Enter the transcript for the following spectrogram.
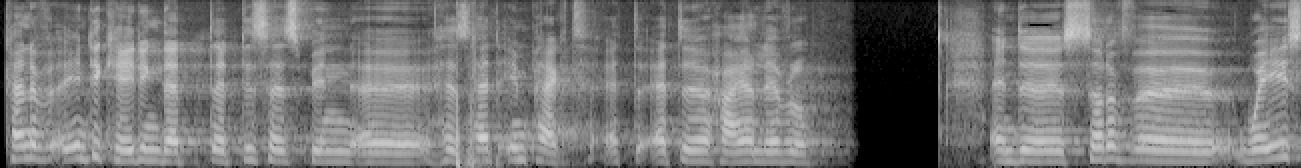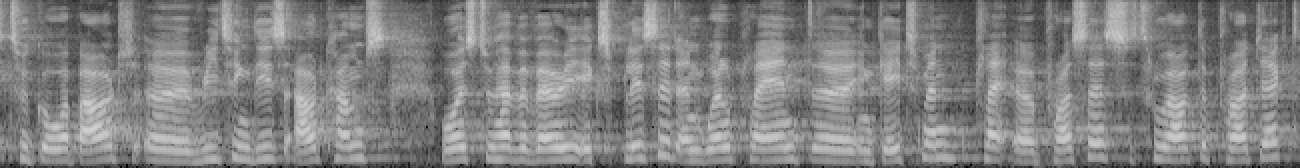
kind of indicating that, that this has, been, uh, has had impact at, at the higher level. And the sort of uh, ways to go about uh, reaching these outcomes was to have a very explicit and well planned uh, engagement pl uh, process throughout the project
